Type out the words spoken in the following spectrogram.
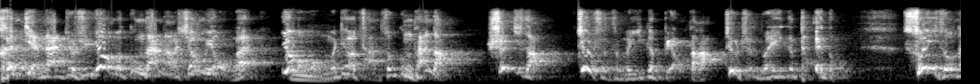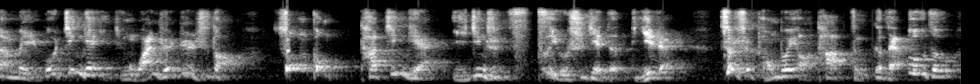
很简单，就是要么共产党消灭我们，要么我们就要铲除共产党。实际上就是这么一个表达，就是这么一个态度。所以说呢，美国今天已经完全认识到，中共他今天已经是自由世界的敌人。这是蓬佩奥他整个在欧洲，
